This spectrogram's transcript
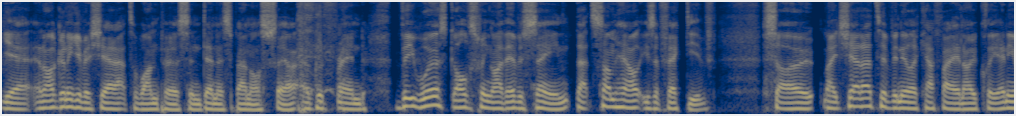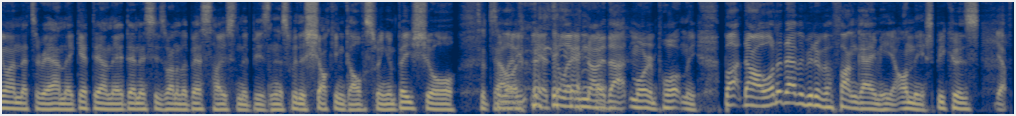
Yeah, and I'm going to give a shout out to one person, Dennis Spanos, our, our good friend. the worst golf swing I've ever seen that somehow is effective. So, mate, shout out to Vanilla Cafe in Oakleigh. Anyone that's around there, get down there. Dennis is one of the best hosts in the business with a shocking golf swing, and be sure To tell let him. him, yeah, to let him know that. More importantly, but no, wanted to have a bit of a fun game here on this because Yep.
